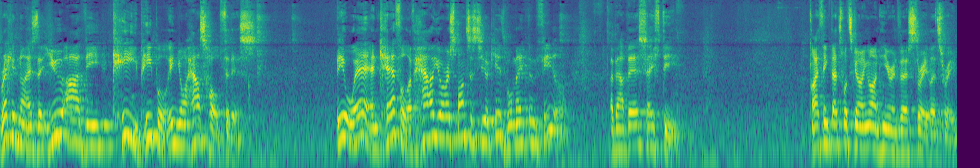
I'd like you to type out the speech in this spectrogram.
recognize that you are the key people in your household for this. Be aware and careful of how your responses to your kids will make them feel about their safety. I think that's what's going on here in verse 3. Let's read.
